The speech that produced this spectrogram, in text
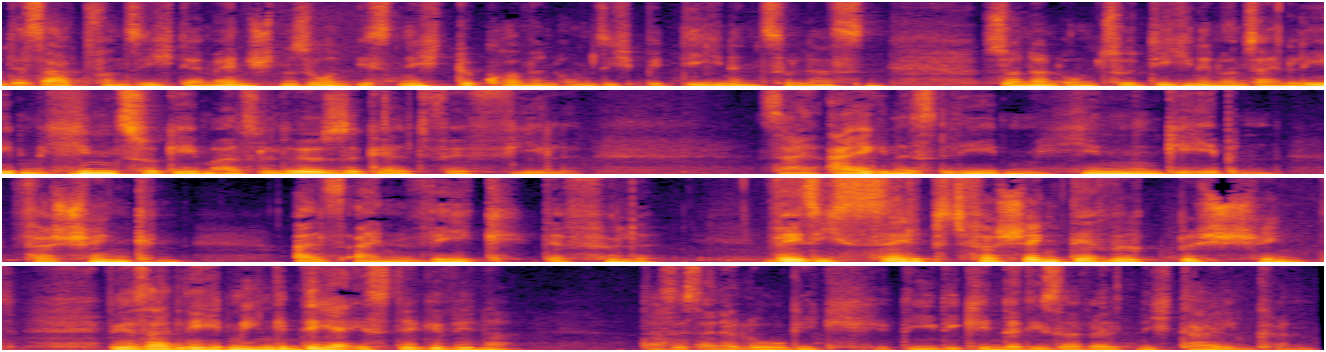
Und er sagt von sich, der Menschensohn ist nicht gekommen, um sich bedienen zu lassen, sondern um zu dienen und sein Leben hinzugeben als Lösegeld für viele. Sein eigenes Leben hingeben, verschenken als ein Weg der Fülle. Wer sich selbst verschenkt, der wird beschenkt. Wer sein Leben hingibt, der ist der Gewinner. Das ist eine Logik, die die Kinder dieser Welt nicht teilen können.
